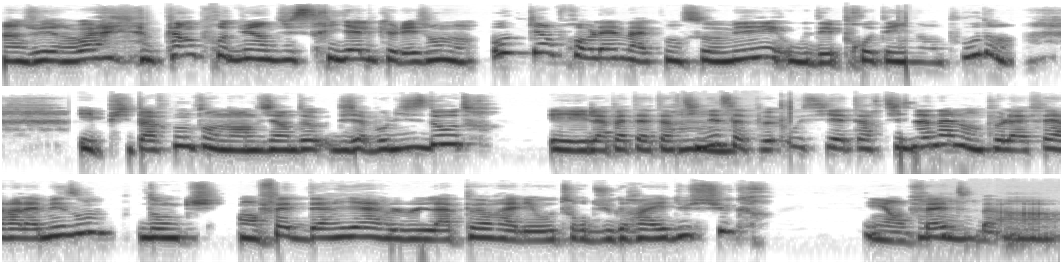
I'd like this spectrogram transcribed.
je veux dire, voilà, il y a plein de produits industriels que les gens n'ont aucun problème à consommer ou des protéines en poudre. Et puis par contre, on en diabolise d'autres. Et la pâte à tartiner, mm. ça peut aussi être artisanal, on peut la faire à la maison. Donc en fait, derrière, la peur, elle est autour du gras et du sucre. Et en fait, mm. bah,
